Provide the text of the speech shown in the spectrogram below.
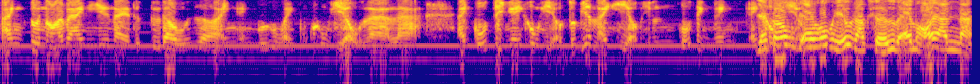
anh tôi nói với anh như này từ từ đầu đến giờ anh anh cuối cùng anh cũng không hiểu là là anh cố tình anh không hiểu tôi biết là anh hiểu nhưng cố tình anh anh dạ không, không hiểu. em không hiểu thật sự em hỏi anh nè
